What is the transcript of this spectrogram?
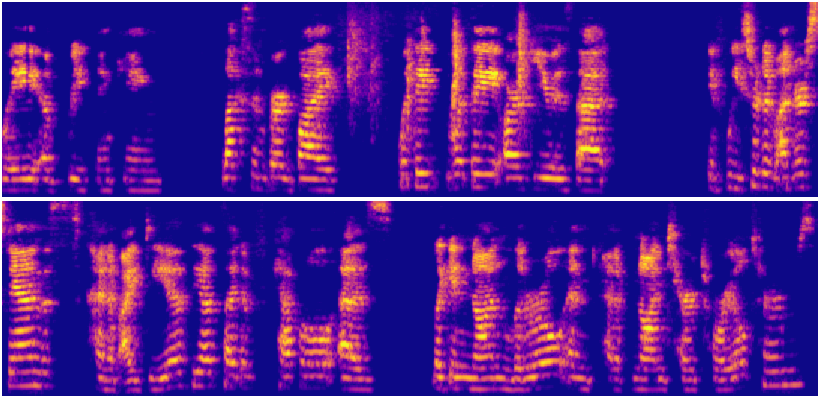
way of rethinking Luxemburg by what they what they argue is that if we sort of understand this kind of idea of the outside of capital as like in non-literal and kind of non-territorial terms,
